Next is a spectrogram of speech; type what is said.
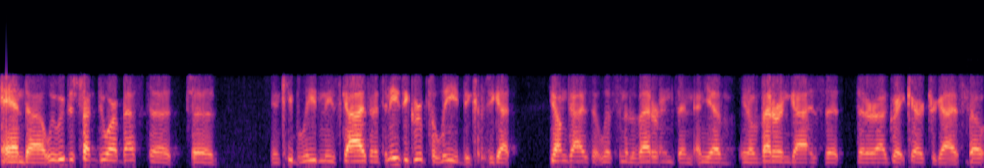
and uh, we we just try to do our best to to you know, keep leading these guys. And it's an easy group to lead because you got young guys that listen to the veterans, and and you have you know veteran guys that that are uh, great character guys. So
